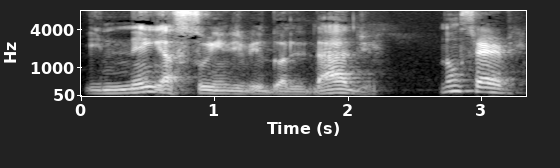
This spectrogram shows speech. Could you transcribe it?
e nem a sua individualidade, não serve.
